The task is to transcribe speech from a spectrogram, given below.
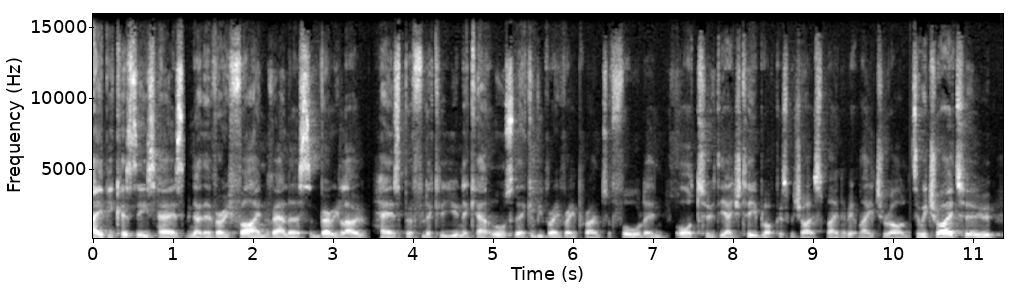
A, because these hairs, you know, they're very fine, vellus, and very low hairs per follicular unit count, and also they can be very, very prone to falling or to the DHT blockers, which I'll explain a bit later on. So we try to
